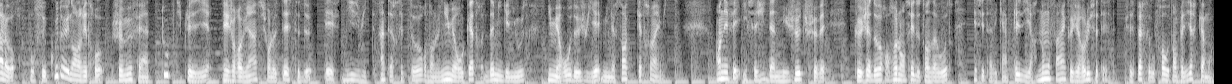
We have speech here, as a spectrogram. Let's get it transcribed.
Alors, pour ce coup d'œil dans le rétro, je me fais un tout petit plaisir et je reviens sur le test de F18 Interceptor dans le numéro 4 d'Amiga News, numéro de juillet 1988. En effet, il s'agit d'un de mes jeux de chevet que j'adore relancer de temps à autre, et c'est avec un plaisir non fin que j'ai relu ce test. J'espère que ça vous fera autant plaisir qu'à moi.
